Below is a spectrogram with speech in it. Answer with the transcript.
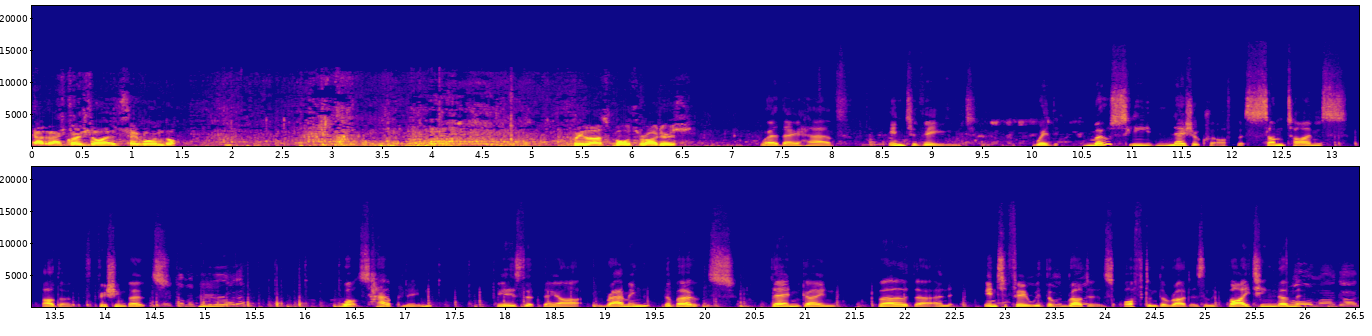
Arrancó el, do, el segundo. We lost both rudders. Where they have intervened with mostly leisure craft, but sometimes other fishing boats. Hmm. What's happening is that they are ramming the boats, then going further and interfering with the rudders, often the rudders, and biting them. Oh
